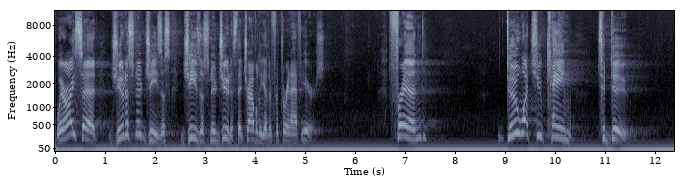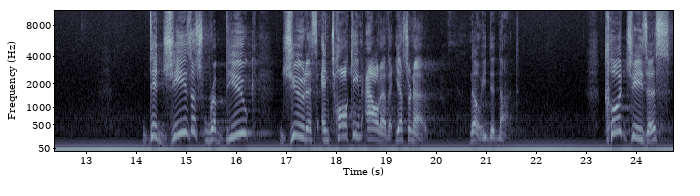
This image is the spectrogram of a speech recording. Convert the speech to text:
Where I said Judas knew Jesus, Jesus knew Judas. They traveled together for three and a half years. Friend, do what you came to do. Did Jesus rebuke Judas and talk him out of it? Yes or no? No, he did not. Could Jesus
